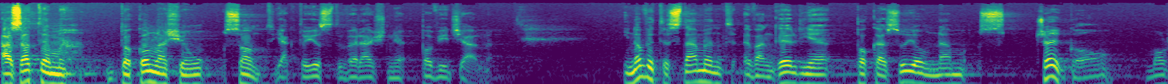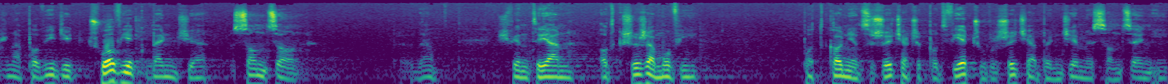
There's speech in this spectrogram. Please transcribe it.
A zatem dokona się sąd, jak to jest wyraźnie powiedziane. I Nowy Testament, Ewangelie pokazują nam, z czego, można powiedzieć, człowiek będzie sądzony. Prawda? Święty Jan od Krzyża mówi, pod koniec życia czy pod wieczór życia będziemy sądzeni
